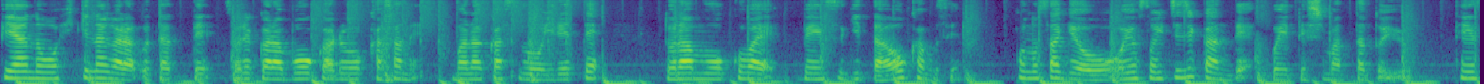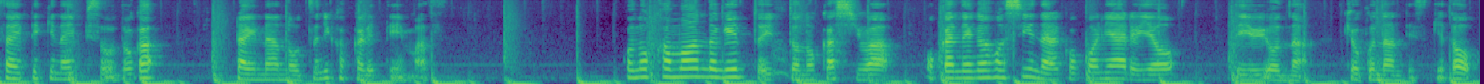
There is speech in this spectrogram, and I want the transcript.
ピアノを弾きながら歌ってそれからボーカルを重ねマラカスを入れてドラムを加えベースギターをかぶせる。この作業をおよそ1時間で終えてしまったという天才的なエピソードがライナーノーツに書かれています。この Come and Get It の歌詞はお金が欲しいならここにあるよっていうような曲なんですけど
